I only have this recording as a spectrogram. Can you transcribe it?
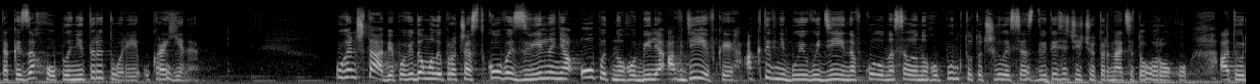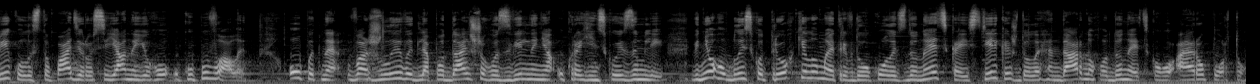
так і захоплені території України. У генштабі повідомили про часткове звільнення опитного біля Авдіївки. Активні бойові дії навколо населеного пункту точилися з 2014 року. А торік у листопаді росіяни його окупували. Опитне важливе для подальшого звільнення української землі. Від нього близько трьох кілометрів до околиць Донецька і стільки ж до легендарного Донецького аеропорту.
